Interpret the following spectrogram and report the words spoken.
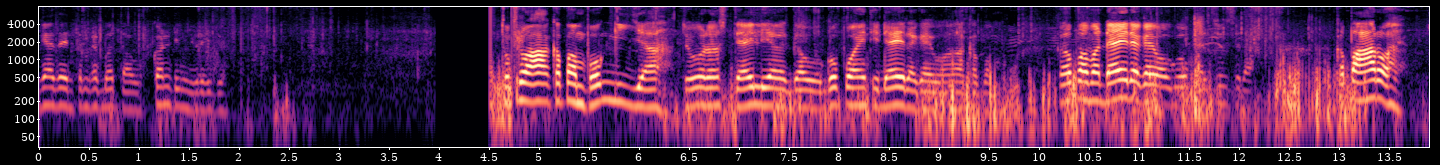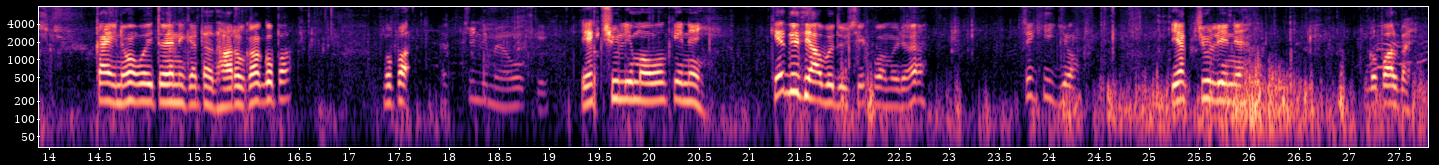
ત્યાં જઈને તમને બતાવું. કન્ટિન્યુ રહેજો. તો મિત્રો આ કપામાં ભોગી ગયા. જો રસ્તે આવી આવે ગાવો. ગોપો અહીંથી ડાયરેક્ટ આવ્યો આ કપામાં. કપામાં ડાયરેક્ટ આવ્યો ગોપાલ જુસરા. કપા હારો હે? કાંઈ ન હોય તો એની કરતાં સારો કા ગોપા? ગોપા એકચ્યુઅલી ઓકે. એકચ્યુઅલીમાં ઓકે નહીં. કે દીથી આ બધું શીખવા મળ્યું હે? શીખી ગયો. એકચ્યુઅલીને ગોપાલભાઈ.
